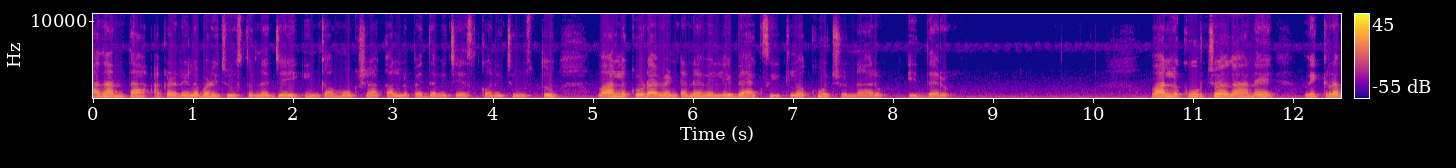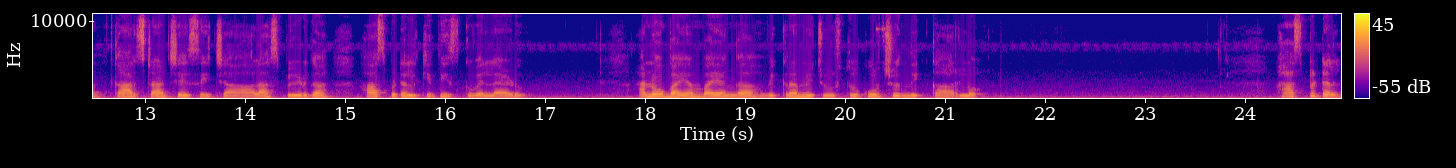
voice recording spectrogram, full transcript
అదంతా అక్కడ నిలబడి చూస్తున్న జై ఇంకా మోక్ష కళ్ళు పెద్దవి చేసుకొని చూస్తూ వాళ్ళు కూడా వెంటనే వెళ్ళి బ్యాక్ సీట్లో కూర్చున్నారు ఇద్దరు. వాళ్ళు కూర్చోగానే విక్రమ్ కార్ స్టార్ట్ చేసి చాలా స్పీడ్గా హాస్పిటల్కి తీసుకువెళ్ళాడు. అను భయం భయంగా విక్రమ్ని చూస్తూ కూర్చుంది కారులో. హాస్పిటల్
